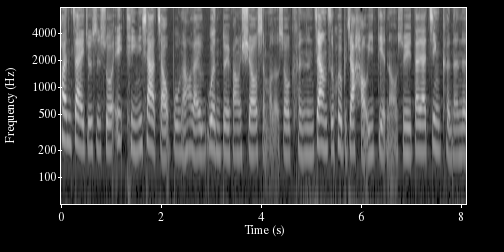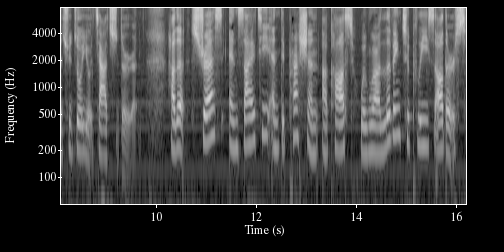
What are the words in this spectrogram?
换在就是说，诶，停一下脚步，然后来问对方需要什么的时候，可能这样子会比较好一点哦。所以大家尽可能的去做有价值的人。好的，stress, anxiety, and depression are caused when we are living to please others。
